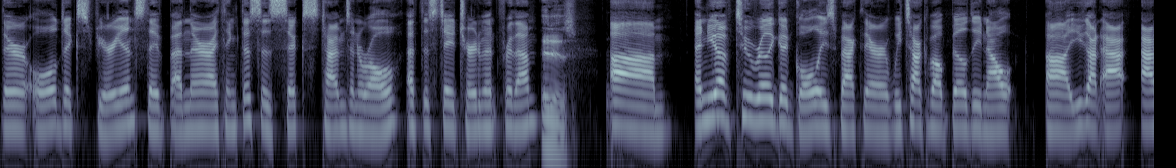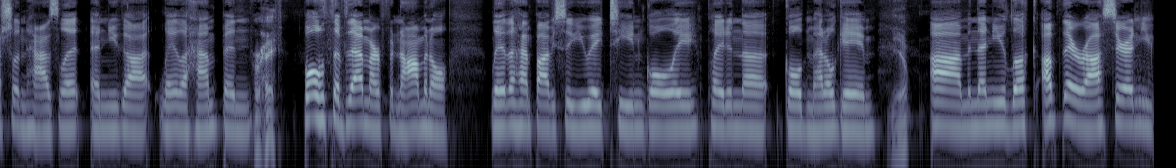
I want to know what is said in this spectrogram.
they're old, experienced. They've been there. I think this is six times in a row at the state tournament for them. It is. Um, and you have two really good goalies back there. We talk about building out. Uh, you got a- Ashlyn Hazlitt and you got Layla Hemp, and Right. both of them are phenomenal. Layla Hemp, obviously U18 goalie, played in the gold medal game. Yep. Um, and then you look up their roster, and you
